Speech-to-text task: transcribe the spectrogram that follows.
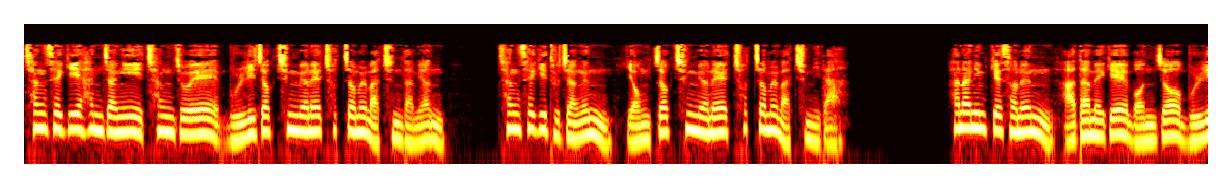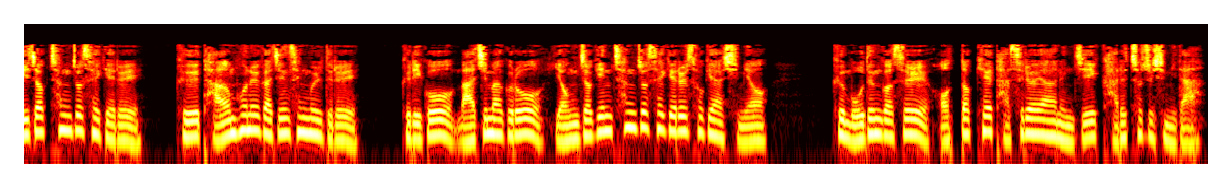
창세기 한 장이 창조의 물리적 측면에 초점을 맞춘다면 창세기 두 장은 영적 측면에 초점을 맞춥니다. 하나님께서는 아담에게 먼저 물리적 창조 세계를 그 다음 혼을 가진 생물들을 그리고 마지막으로 영적인 창조 세계를 소개하시며 그 모든 것을 어떻게 다스려야 하는지 가르쳐 주십니다.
